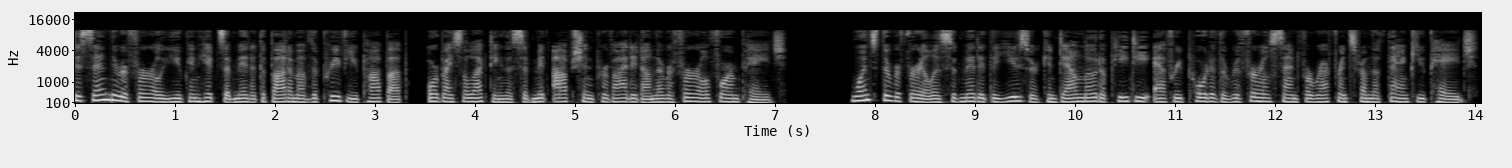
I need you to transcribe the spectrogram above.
To send the referral, you can hit Submit at the bottom of the preview pop up, or by selecting the Submit option provided on the referral form page. Once the referral is submitted, the user can download a PDF report of the referral sent for reference from the thank you page.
